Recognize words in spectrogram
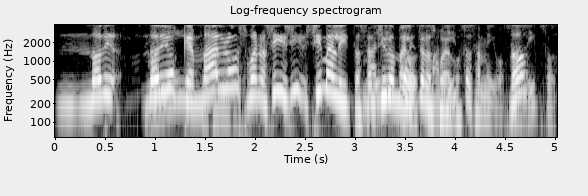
no digo, no digo que malos, bueno, sí, sí, sí malitos, han sido malitos los juegos. Malitos, amigos, ¿no? malitos.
